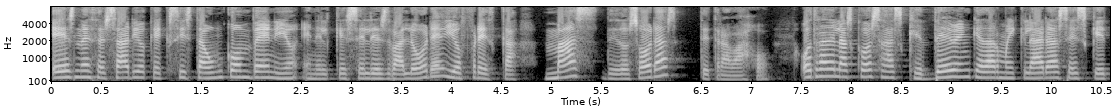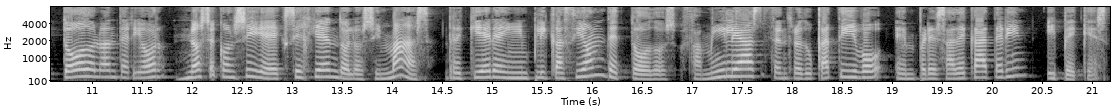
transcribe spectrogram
es necesario que exista un convenio en el que se les valore y ofrezca más de dos horas de trabajo. Otra de las cosas que deben quedar muy claras es que todo lo anterior no se consigue exigiéndolo sin más, requiere implicación de todos, familias, centro educativo, empresa de catering y peques.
